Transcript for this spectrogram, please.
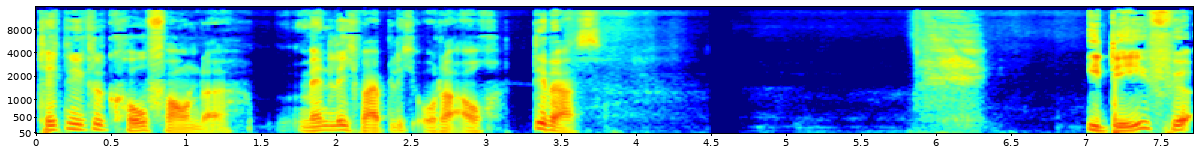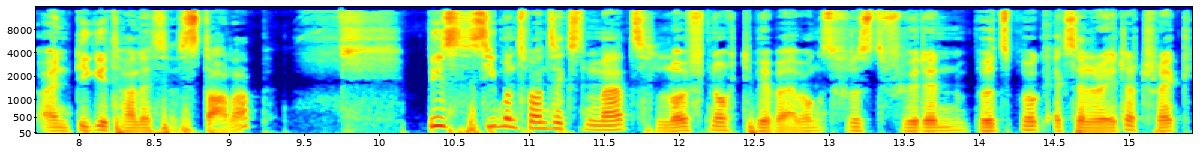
Technical Co-Founder, männlich, weiblich oder auch divers. Idee für ein digitales Startup? Bis 27. März läuft noch die Bewerbungsfrist für den Würzburg Accelerator Track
